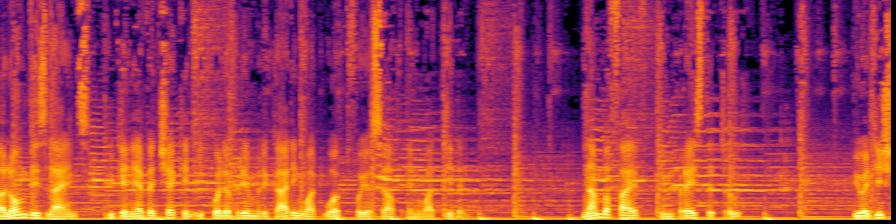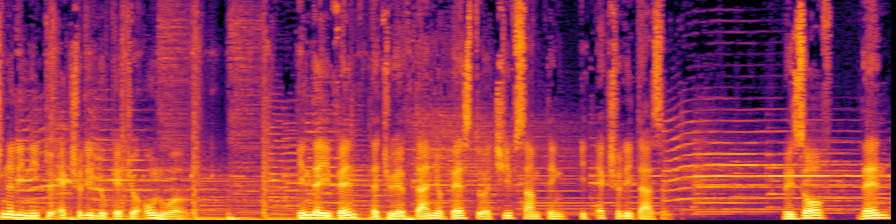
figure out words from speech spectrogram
Along these lines, you can have a check and equilibrium regarding what worked for yourself and what didn't. Number 5. Embrace the truth. You additionally need to actually look at your own world. In the event that you have done your best to achieve something, it actually doesn't. Resolve, then,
